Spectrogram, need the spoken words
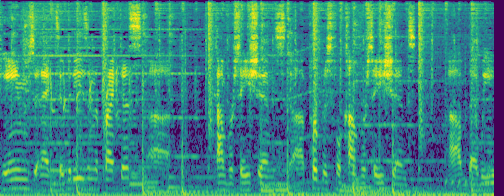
games and activities in the practice, uh, conversations, uh, purposeful conversations um, that we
